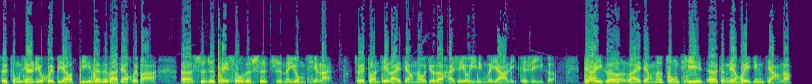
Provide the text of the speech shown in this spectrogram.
所以中签率会比较低，但是大家会把呃市值配售的市值呢用起来，所以短期来讲呢，我觉得还是有一定的压力，这是一个。第二一个来讲呢，中期呃证监会已经讲了，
